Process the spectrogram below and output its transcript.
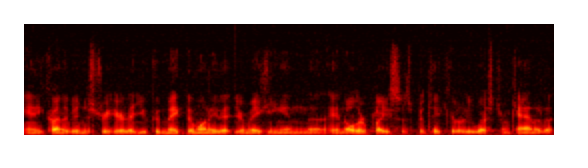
any kind of industry here that you could make the money that you're making in uh, in other places, particularly Western Canada.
